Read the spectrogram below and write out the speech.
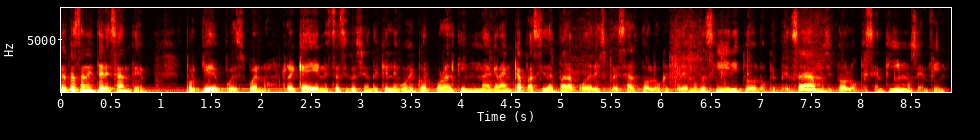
Es bastante interesante porque, pues bueno, recae en esta situación de que el lenguaje corporal tiene una gran capacidad para poder expresar todo lo que queremos decir y todo lo que pensamos y todo lo que sentimos, en fin.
